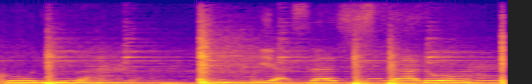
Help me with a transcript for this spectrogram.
こには優しさの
